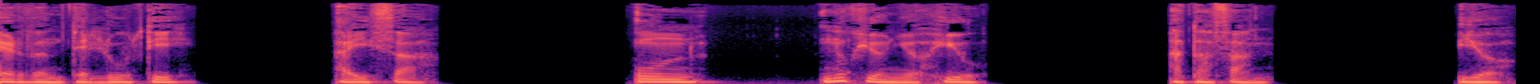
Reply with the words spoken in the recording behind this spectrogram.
erdhën te Luti, ai tha: Unë nuk ju njoh ju. Ata thanë: Jo.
